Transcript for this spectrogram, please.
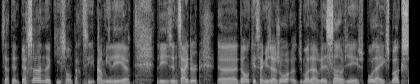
certaines personnes qui sont parties parmi les, les insiders. donc, sa mise à jour du mois d'avril s'en vient pour la Xbox.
